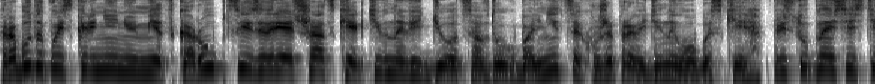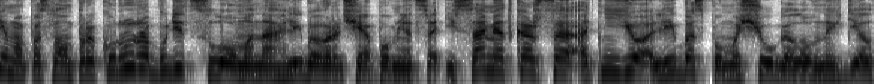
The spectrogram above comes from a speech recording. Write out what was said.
Работа по искоренению медкоррупции, заверяет Шацкий, активно ведется. В двух больницах уже проведены обыски. Преступная система, по словам прокурора, будет сломана. Либо врачи опомнятся и сами откажутся от нее, либо с помощью уголовных дел.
